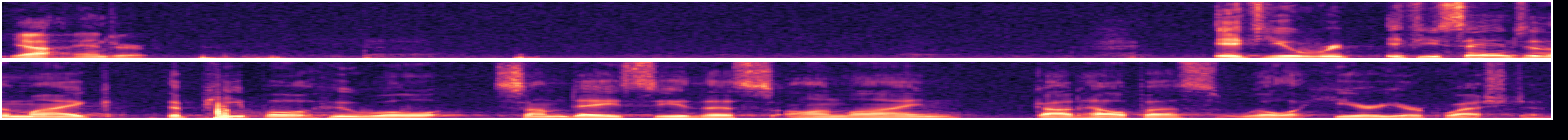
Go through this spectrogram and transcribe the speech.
Yeah, Andrew. If you, re- if you say into the mic, the people who will someday see this online, God help us, will hear your question.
